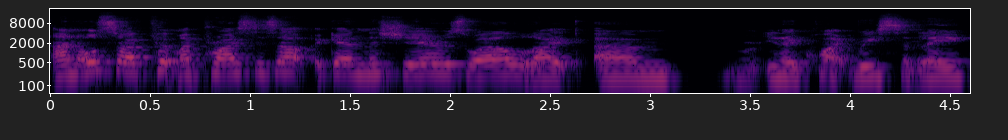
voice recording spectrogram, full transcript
and also, I've put my prices up again this year as well. Like, um, you know quite recently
